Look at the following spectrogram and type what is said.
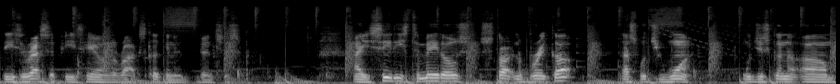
these recipes here on LaRock's Cooking Adventures. Now you see these tomatoes starting to break up. That's what you want. We're just gonna um,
